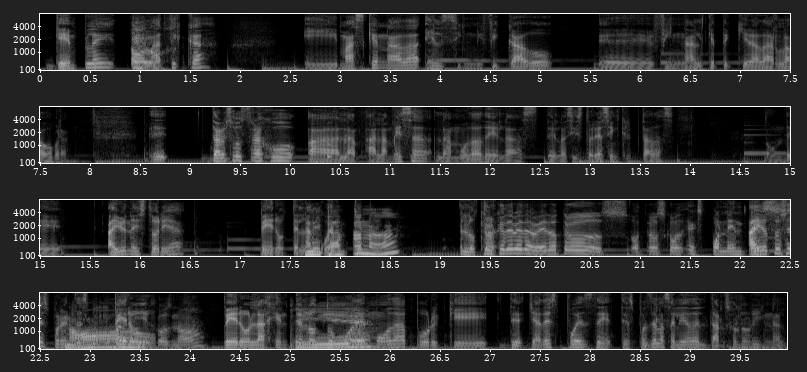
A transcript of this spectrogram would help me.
gameplay, Todos. temática y más que nada el significado eh, final que te quiera dar la obra. Eh, Dark Souls trajo a la, a la mesa la moda de las, de las historias encriptadas, donde hay una historia, pero te la Ni cuento. tanto, ¿no? te lo Creo que debe de haber otros, otros como exponentes. hay otros exponentes, No. pero viejos, ¿no? Pero la gente lo tomó de moda porque de- ya después de, después de la salida del Dark Souls original,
